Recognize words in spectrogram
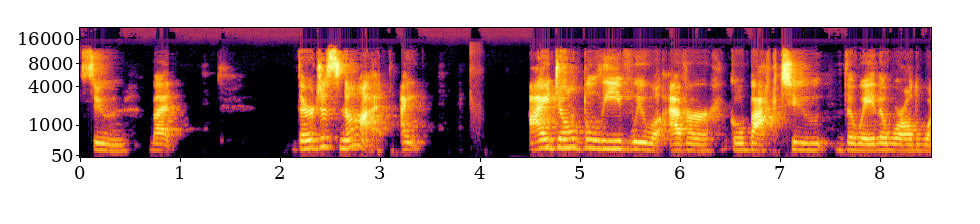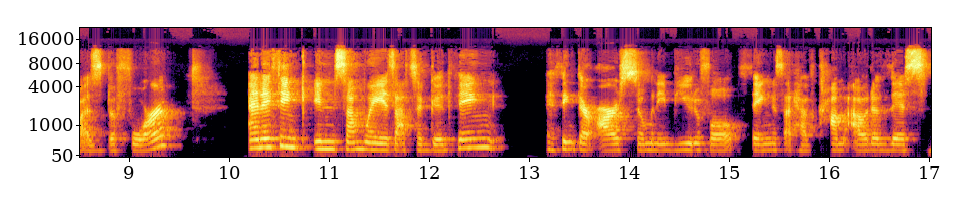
soon, but they're just not. I I don't believe we will ever go back to the way the world was before. And I think in some ways that's a good thing. I think there are so many beautiful things that have come out of this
